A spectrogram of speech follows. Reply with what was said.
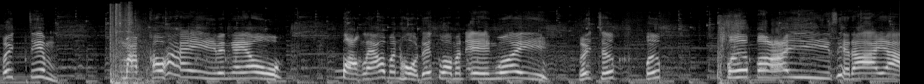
เฮ้ยจิ้มหมับเขาให้เป็นไงเอาบอกแล้วมันโหดด้วยตัวมันเองเว้ย เฮ้ยจึ๊บปึ๊บ ปึ๊บไปเสียดายอะ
